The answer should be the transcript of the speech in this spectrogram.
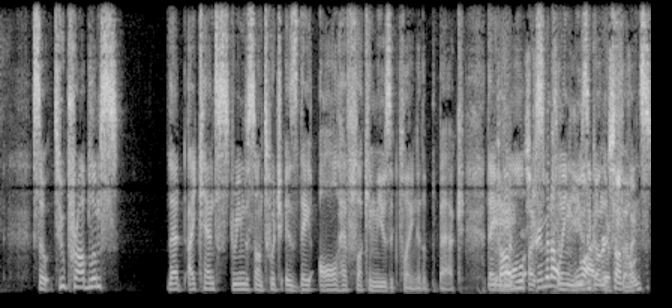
so, two problems that I can't stream this on Twitch is they all have fucking music playing in the back. They Dog, all are stream it on playing music on their something. phones.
